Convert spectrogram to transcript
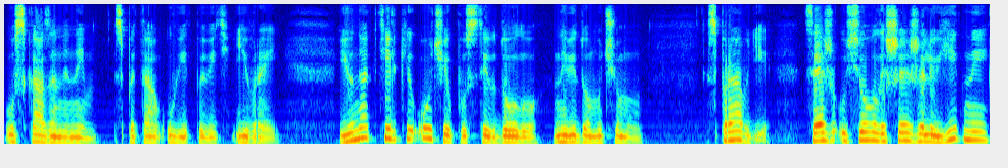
у сказане ним? спитав у відповідь єврей. Юнак тільки очі впустив долу, невідомо чому. Справді, це ж усього лише жалюгідний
